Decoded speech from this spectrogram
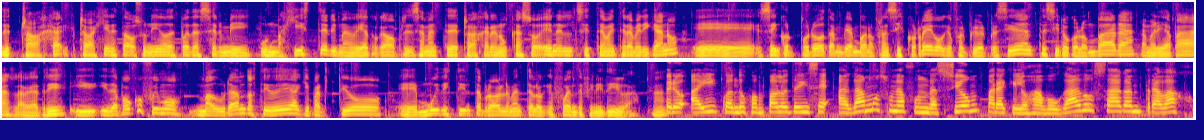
eh, trabajé en Estados Unidos después de hacer mi, un magíster y me había tocado precisamente trabajar en un caso en el sistema interamericano. Eh, se incorporó también, bueno, Francisco Rego, que fue el primer presidente, Ciro Colombara, la María Paz, la Beatriz, y, de a poco fuimos madurando esta idea que partió muy distinta probablemente a lo que fue en definitiva. Pero ahí cuando Juan Pablo te dice, hagamos una fundación para que los abogados hagan trabajo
